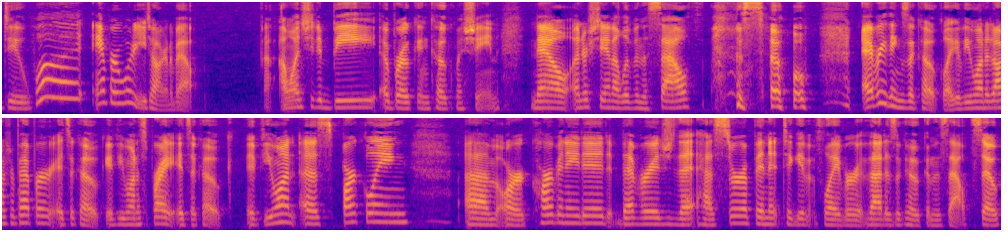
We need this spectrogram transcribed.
Do what? Amber, what are you talking about? I want you to be a broken Coke machine. Now, understand I live in the South, so everything's a Coke. Like if you want a Dr. Pepper, it's a Coke. If you want a Sprite, it's a Coke. If you want a sparkling um, or carbonated beverage that has syrup in it to give it flavor, that is a Coke in the South. So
